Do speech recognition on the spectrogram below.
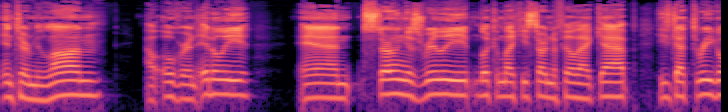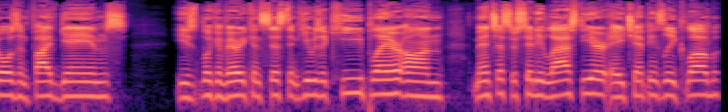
Inter Milan out over in Italy. And Sterling is really looking like he's starting to fill that gap. He's got three goals in five games. He's looking very consistent. He was a key player on Manchester City last year, a Champions League club,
